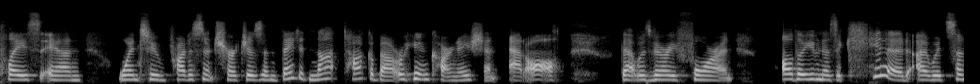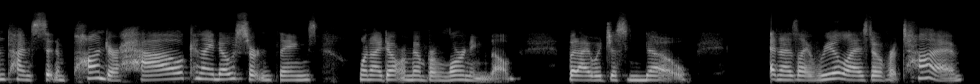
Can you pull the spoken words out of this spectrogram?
place and went to protestant churches and they did not talk about reincarnation at all. That was very foreign. Although even as a kid i would sometimes sit and ponder how can i know certain things when i don't remember learning them? But i would just know. And as i realized over time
